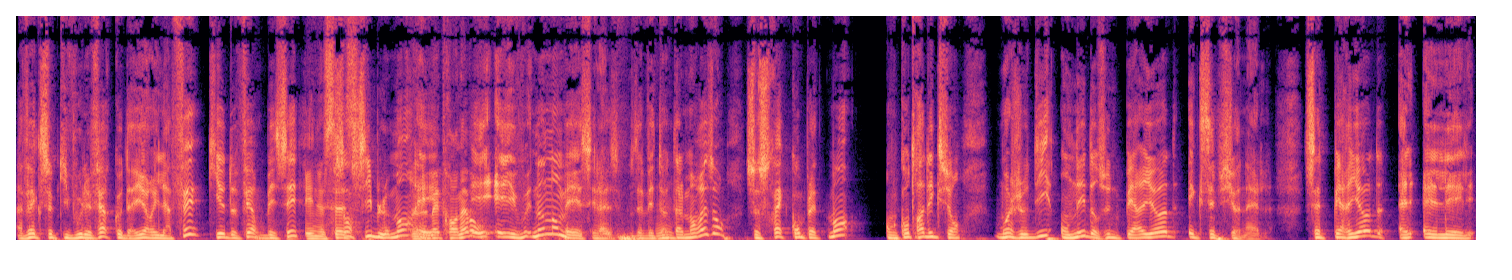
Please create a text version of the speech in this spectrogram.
avec ce qu'il voulait faire, que d'ailleurs il a fait, qui est de faire baisser Et ne sensiblement. de le mettre en avant. Et, et- non, non, mais là, vous avez totalement raison. Ce serait complètement en contradiction. Moi, je dis, on est dans une période exceptionnelle. Cette période, elle, elle est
